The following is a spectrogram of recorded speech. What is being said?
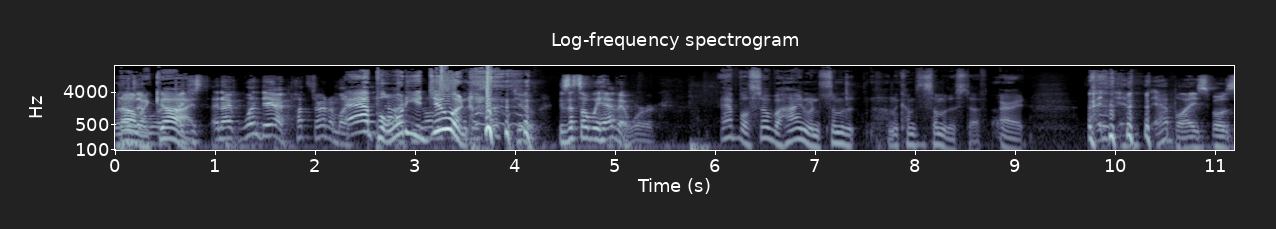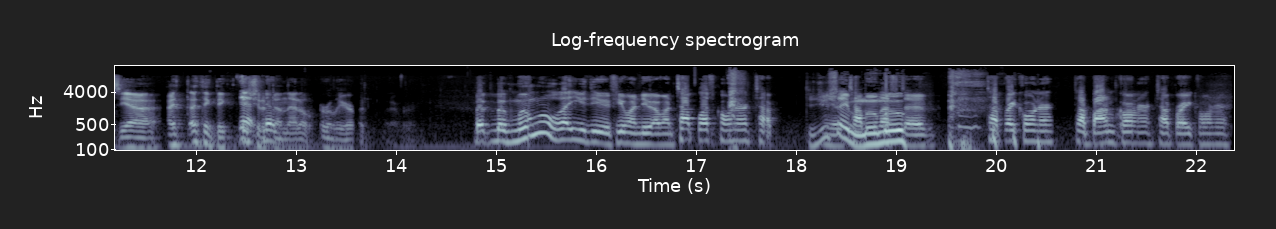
When I Oh was at my work, God. I just and I one day I putzed around. I'm like, Apple, oh what are you I can do all doing? this with Windows 7 too, because that's all we have at work. Apple's so behind when some of the, when it comes to some of this stuff. All right. And- and Apple, I suppose, yeah. I, I think they, they Yeah, should have no. done that earlier, but whatever. But but Moom will let you do if you want to do. I want top left corner, top. Did you know, say top moo left, uh, top right corner, top bottom corner, top right corner.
